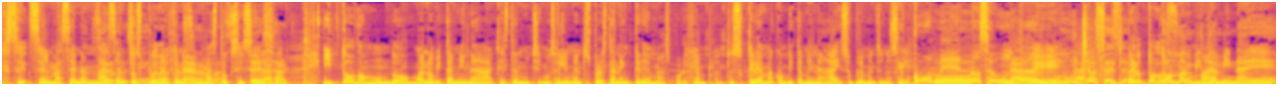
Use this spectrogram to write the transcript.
se, almacenan más, entonces pueden generar más toxicidad. Y todo mundo, bueno, vitamina A, que está en muchísimos alimentos, pero están en cremas, por ejemplo. Entonces, crema con vitamina A y suplementos no Se comen, no se untan. Muchas pero todos toman vitamina E.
